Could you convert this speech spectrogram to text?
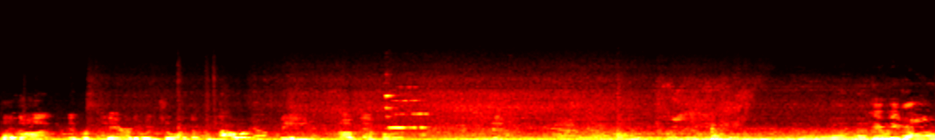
Hold on and prepare to enjoy the power and speed of Emperor. Here we go.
